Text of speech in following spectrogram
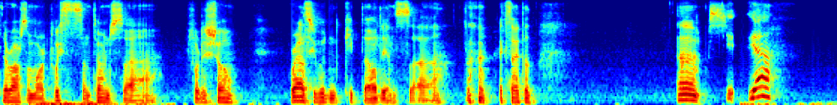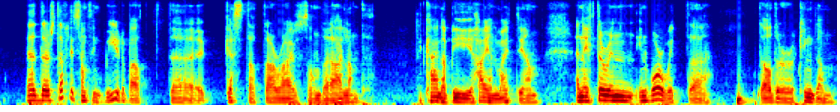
there are some more twists and turns uh, for this show, or else you wouldn't keep the audience uh, excited. Um, y- yeah, uh, there's definitely something weird about the guest that arrives on the island. They kind of be high and mighty, and and if they're in in war with uh, the other kingdom,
